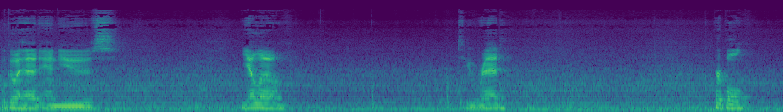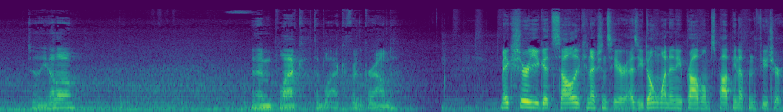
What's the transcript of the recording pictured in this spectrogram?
We'll go ahead and use yellow to red, purple to the yellow, and then black to black for the ground. Make sure you get solid connections here as you don't want any problems popping up in the future.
